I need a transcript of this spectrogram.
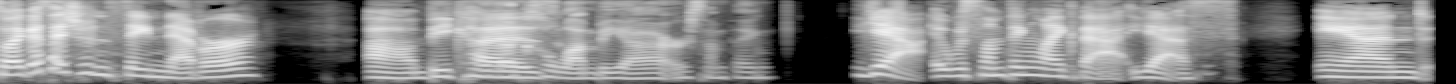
So I guess I shouldn't say never, um, Like because Columbia or something. yeah, it was something like that. Yes. And,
